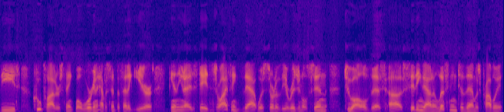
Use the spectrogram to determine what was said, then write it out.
these coup plotters think, well, we're going to have a sympathetic ear in the United States. And so I think that was sort of the original sin to all of this. Uh, sitting down and listening to them was probably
